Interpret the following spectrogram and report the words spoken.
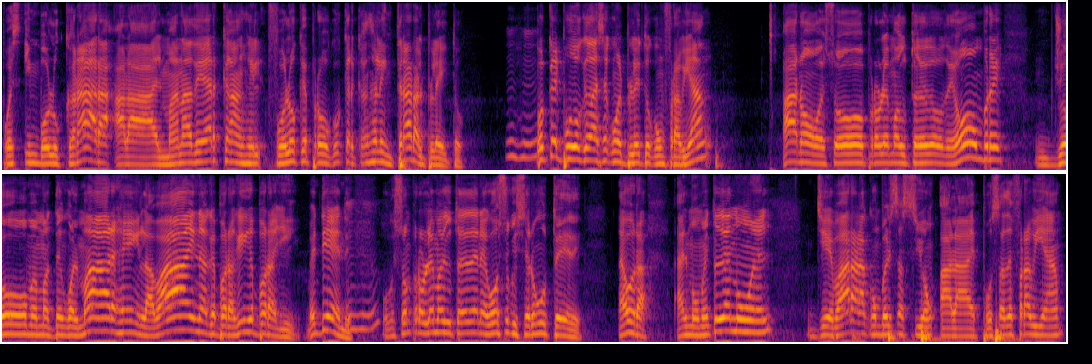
pues involucrara a la hermana de Arcángel fue lo que provocó que Arcángel entrara al pleito. Porque él pudo quedarse con el pleito con Fabián. Ah, no, eso es problema de ustedes de hombre. Yo me mantengo al margen, la vaina, que por aquí, que por allí. ¿Me entiendes? Porque son problemas de ustedes de negocio que hicieron ustedes. Ahora, al momento de Anuel llevar a la conversación a la esposa de Fabián,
